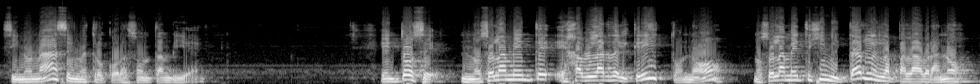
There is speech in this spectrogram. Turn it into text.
sino nace en nuestro corazón también. Entonces, no solamente es hablar del Cristo, no, no solamente es imitarlo en la palabra, no.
